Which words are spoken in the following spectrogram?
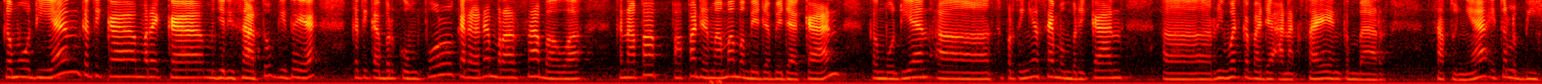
Kemudian ketika mereka menjadi satu gitu ya, ketika berkumpul kadang-kadang merasa bahwa kenapa papa dan mama membeda-bedakan. Kemudian uh, sepertinya saya memberikan uh, reward kepada anak saya yang kembar satunya itu lebih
